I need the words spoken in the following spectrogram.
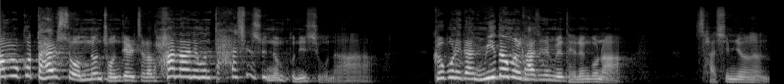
아무것도 할 수 없는 존재일지라도 하나님은 다 하실 수 있는 분이시구나. 그분에 대한 믿음을 가지면 되는구나. 40년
